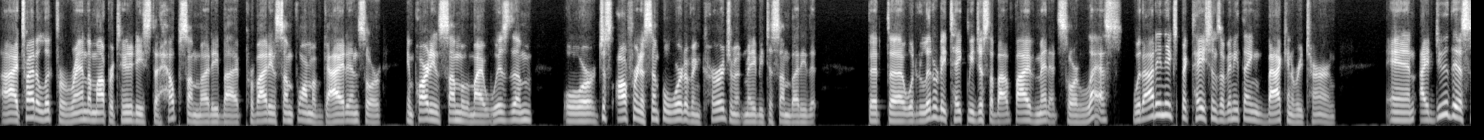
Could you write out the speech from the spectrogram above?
I try to look for random opportunities to help somebody by providing some form of guidance or imparting some of my wisdom or just offering a simple word of encouragement maybe to somebody that that uh, would literally take me just about five minutes or less without any expectations of anything back in return. And I do this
